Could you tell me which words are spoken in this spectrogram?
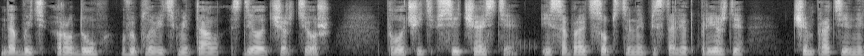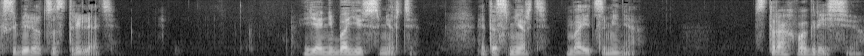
добыть руду, выплавить металл, сделать чертеж, получить все части и собрать собственный пистолет прежде, чем противник соберется стрелять. «Я не боюсь смерти», это смерть боится меня. Страх в агрессию.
